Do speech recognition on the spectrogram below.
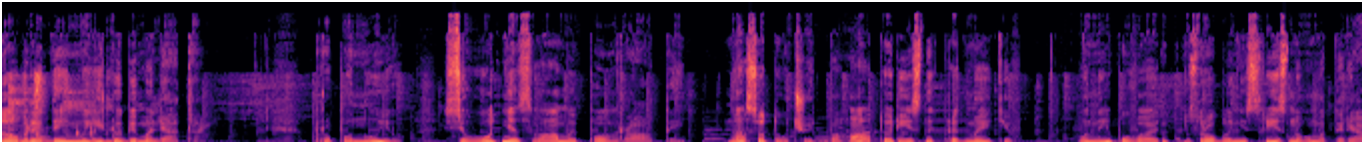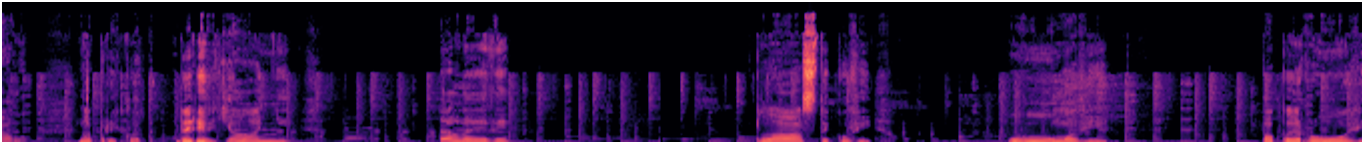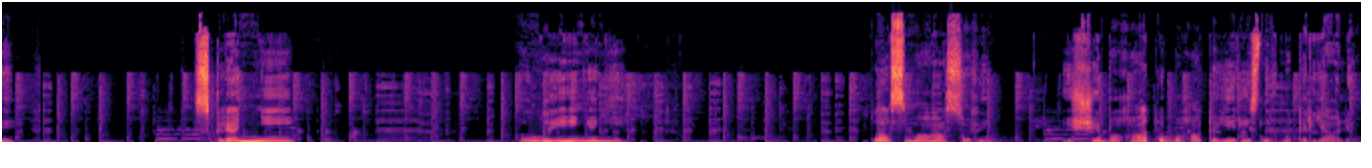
Добрий день, мої любі малята. Пропоную сьогодні з вами пограти. Нас оточують багато різних предметів. Вони бувають зроблені з різного матеріалу, наприклад, дерев'яні, сталеві, пластикові, гумові, паперові, скляні, глиняні, пластмасові і ще багато-багато є різних матеріалів.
